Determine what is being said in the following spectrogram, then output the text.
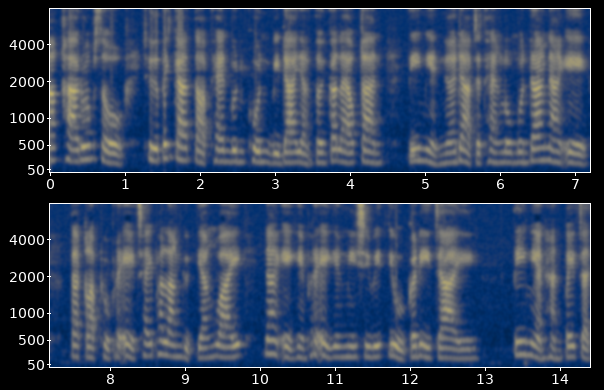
มักคาร่วมโศก ถือเป็นการตอบแทนบุญคุณบิดาอย่างตนก็แล้วกัน ตีเหมียนเงื้อดาบจะแทงลงบนร่างนางเอก แต่กลับถูกพระเอกใช้พลังหยุดยั้งไว้ นางเอกเห็นพระเอกยังมีชีวิตอยู่ก็ดีใจ ตี้เหมียนหันไปจัด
